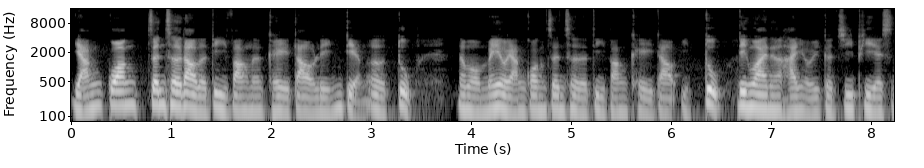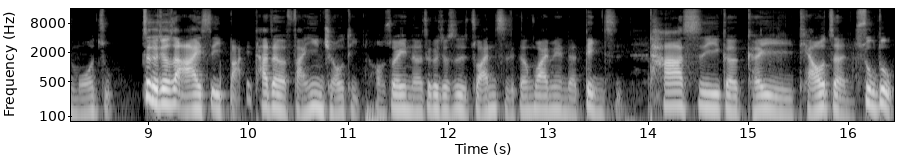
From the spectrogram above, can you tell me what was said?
阳光侦测到的地方呢，可以到零点二度。那么没有阳光侦测的地方可以到一度，另外呢还有一个 GPS 模组，这个就是 RS100 它的反应球体哦，所以呢这个就是转子跟外面的定子，它是一个可以调整速度，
